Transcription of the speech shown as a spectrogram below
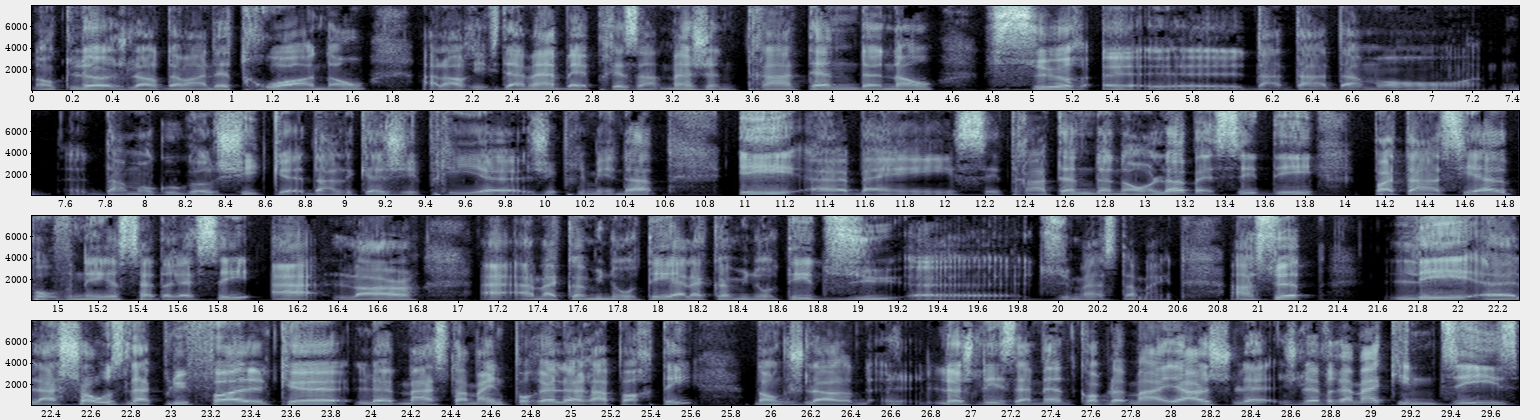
Donc là, je leur demandais trois noms. Alors évidemment, ben, présentement, j'ai une trentaine de noms sur euh, euh, dans, mon dans mon Google Sheet dans lequel j'ai pris euh, pris mes notes. Et ben ces trentaines de noms-là, ben, c'est des potentiels pour venir s'adresser à leur à, à, ma communauté, à la communauté du du mastermind. Ensuite, euh, la chose la plus folle que le mastermind pourrait leur apporter. Donc, je leur, là, je les amène complètement ailleurs. Je voulais, je vraiment qu'ils me disent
